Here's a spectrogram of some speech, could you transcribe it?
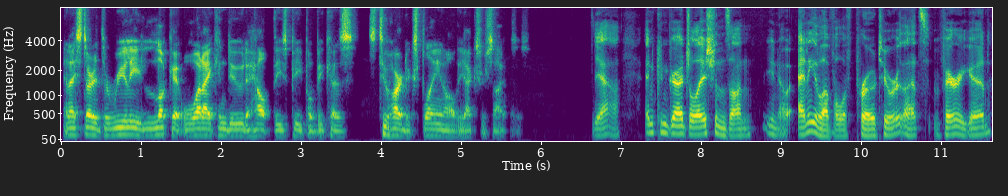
and I started to really look at what I can do to help these people because it's too hard to explain all the exercises. Yeah. And congratulations on, you know, any level of pro tour. That's very good.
